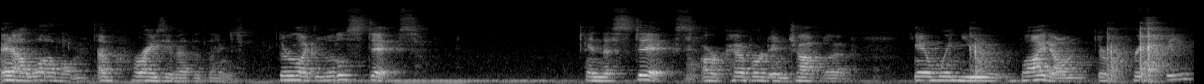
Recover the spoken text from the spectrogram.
And I love them. I'm crazy about the things. They're like little sticks. And the sticks are covered in chocolate. And when you bite them, they're crispy.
